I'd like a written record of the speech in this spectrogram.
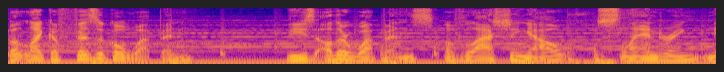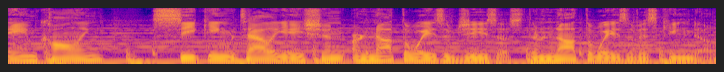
But like a physical weapon, these other weapons of lashing out, slandering, name calling, seeking retaliation are not the ways of Jesus. They're not the ways of his kingdom.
